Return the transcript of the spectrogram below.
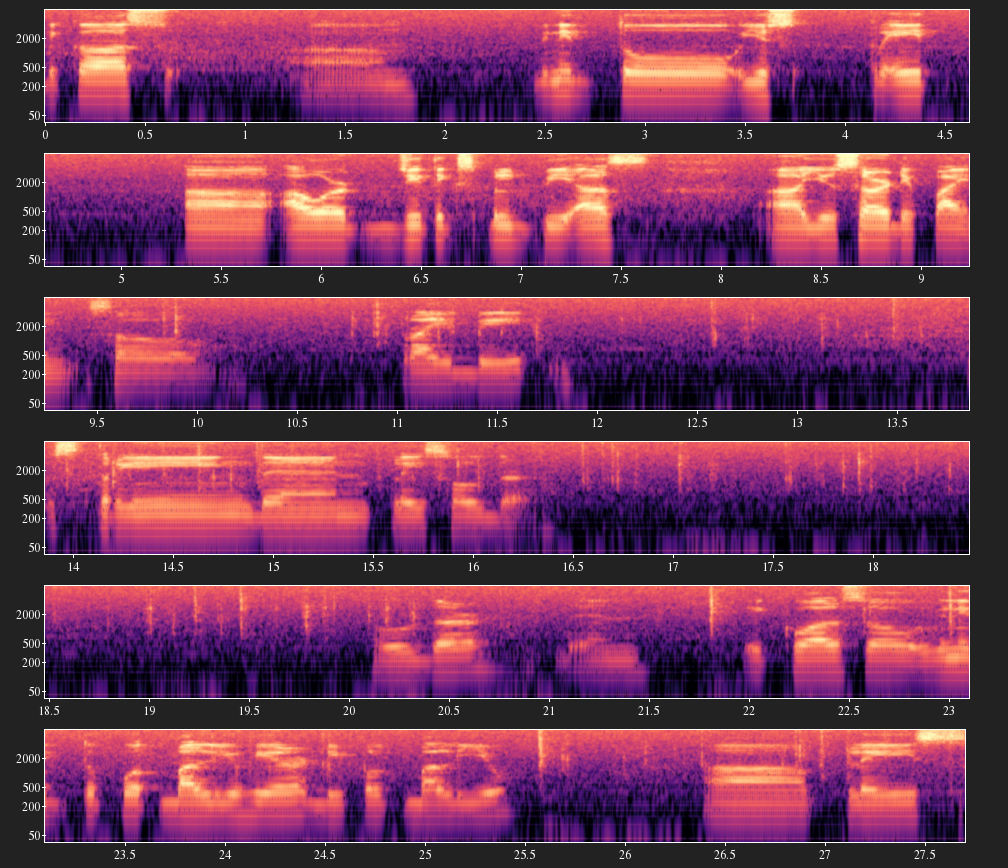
because um, we need to use create uh, our GTX build P as uh, user defined. So private string then placeholder. Holder then equal so we need to put value here default value uh, place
